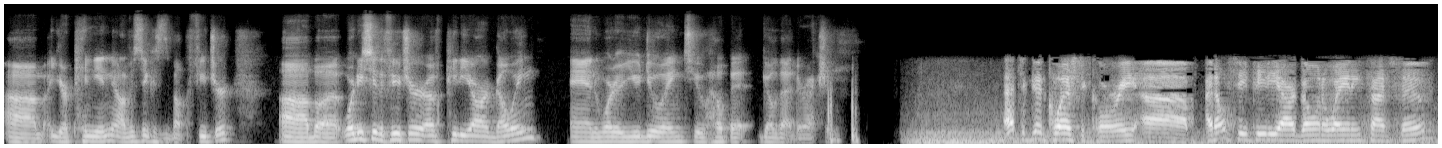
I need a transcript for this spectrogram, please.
um, your opinion, obviously, because it's about the future. Uh, but where do you see the future of PDR going, and what are you doing to help it go that direction? That's a good question, Corey. Uh, I don't see PDR going away anytime soon.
